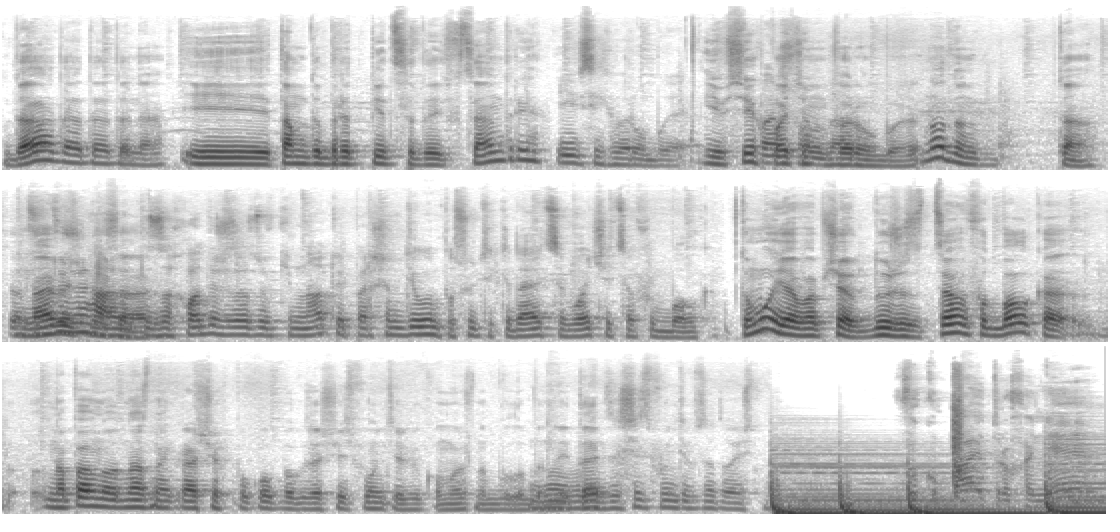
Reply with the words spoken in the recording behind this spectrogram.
Да, да, да, да, да. І там, де Бред Піт сидить в центрі, І всіх вирубує. і всіх Першого, потім да. вирубує. Ну, так. Це Навіть дуже не гарно. Ти зараз. заходиш зразу в кімнату і першим ділом, по суті, кидається в очі ця футболка. Тому я взагалі дуже ця футболка, напевно, одна з найкращих покупок за 6 фунтів, яку можна було би Ну, знайти. блін, за 6 фунтів це точно. Викупай трохи не.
